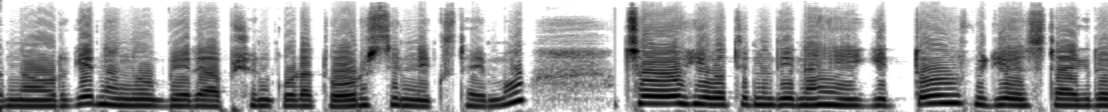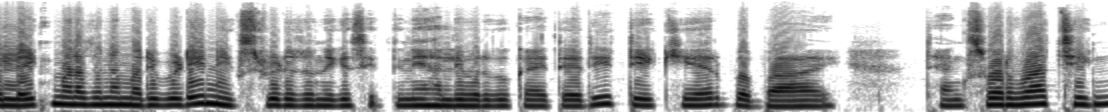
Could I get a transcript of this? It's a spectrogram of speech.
ಅನ್ನೋರಿಗೆ ನಾನು ಬೇರೆ ಆಪ್ಷನ್ ಕೂಡ ತೋರಿಸ್ತೀನಿ ನೆಕ್ಸ್ಟ್ ಟೈಮು ಸೊ ಇವತ್ತಿನ ದಿನ ಹೀಗಿತ್ತು. ವಿಡಿಯೋ ಇಷ್ಟ ಆಗಿರೋ ಲೈಕ್ ಮಾಡೋದನ್ನ ಮರಿಬೇಡಿ. ನೆಕ್ಸ್ಟ್ ವಿಡಿಯೋದೊಂದಿಗೆ ಸಿಗ್ತೀನಿ. ಅಲ್ಲಿವರೆಗೂ ಕಾಯ್ತಾ ಇರಿ. Take care bye thanks for watching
